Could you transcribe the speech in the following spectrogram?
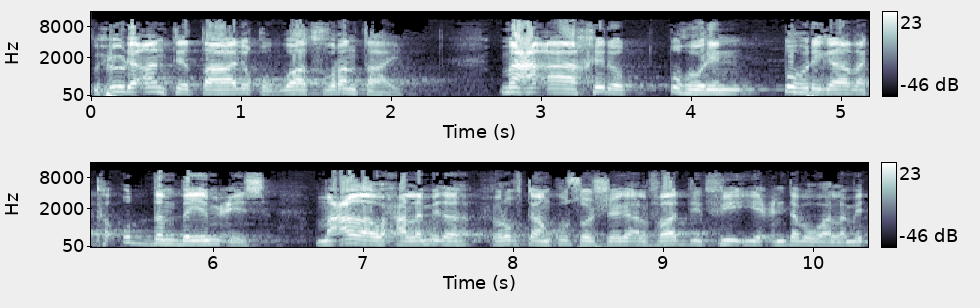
wuxuu yidhi anti طaaliqun waad furan tahay maca aakhiri طuhrin uhrigaada ka u dambeeya maciisa macadaa waxaa la mid a xurufta aan ku soo sheegay alfaadi fii iyo cindaba waa la mid.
